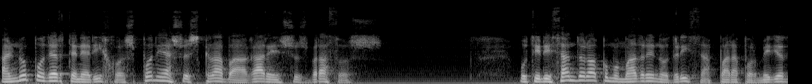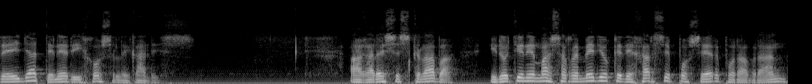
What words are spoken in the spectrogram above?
al no poder tener hijos, pone a su esclava Agar en sus brazos, utilizándola como madre nodriza para por medio de ella tener hijos legales. Agar es esclava y no tiene más remedio que dejarse poseer por Abraham.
